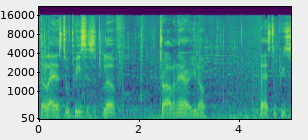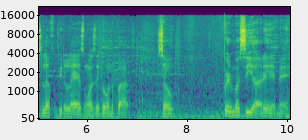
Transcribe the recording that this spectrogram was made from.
the last two pieces left, trial and error. You know, last two pieces left will be the last ones that go in the bottom. So pretty much see y'all then, man.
